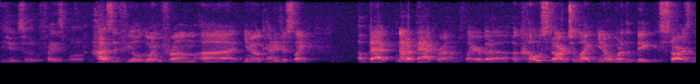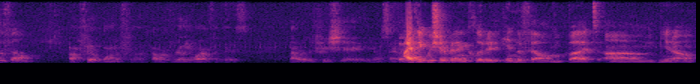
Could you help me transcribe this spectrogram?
YouTube, Facebook. How does it feel going from, uh, you know, kind of just like a back, not a background player, but a, a co-star to like, you know, one of the big stars of the film? I feel wonderful. I worked really hard for this. I really appreciate it. You know what I'm saying? I think we should have been included in the film, but, um, you know,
